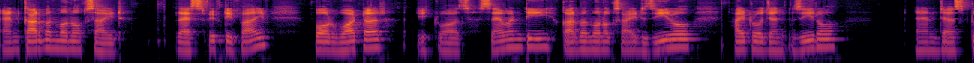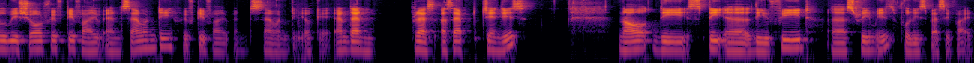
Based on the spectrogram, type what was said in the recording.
and carbon monoxide press 55 for water it was 70 carbon monoxide 0 hydrogen 0 and just to be sure 55 and 70 55 and 70 okay. And then press accept changes now the uh, the feed uh, stream is fully specified.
